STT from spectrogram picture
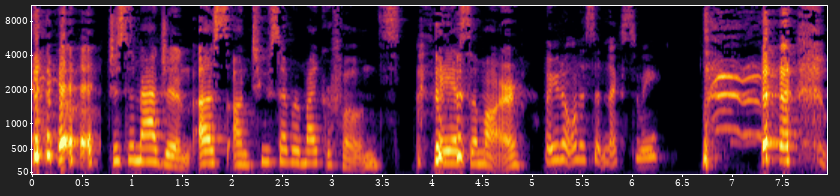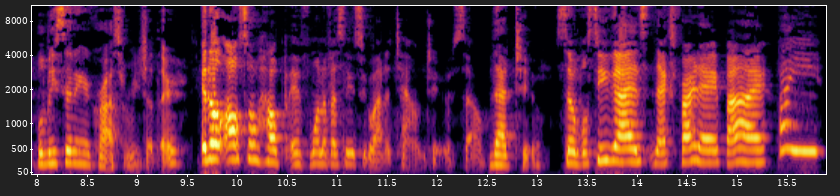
Just imagine us on two separate microphones. ASMR. oh, you don't want to sit next to me? we'll be sitting across from each other. It'll also help if one of us needs to go out of town too, so. That too. So we'll see you guys next Friday. Bye. Bye.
